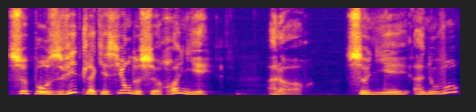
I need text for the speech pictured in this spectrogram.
se pose vite la question de se renier. Alors, se nier à nouveau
